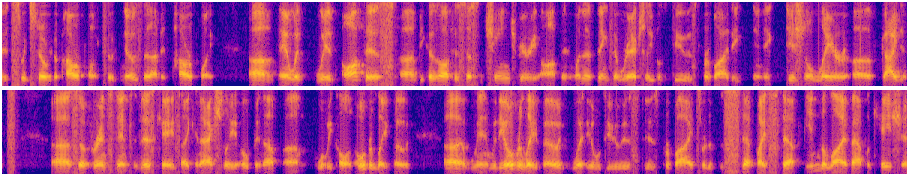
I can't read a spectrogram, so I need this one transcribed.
it's switched over to PowerPoint, so it knows that I'm in PowerPoint. Um, and with, with Office, uh, because Office doesn't change very often, one of the things that we're actually able to do is provide a, an additional layer of guidance. Uh, so for instance, in this case, I can actually open up um, what we call an overlay mode. Uh, when, with the overlay mode, what it will do is, is provide sort of the step-by-step -step in the live application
